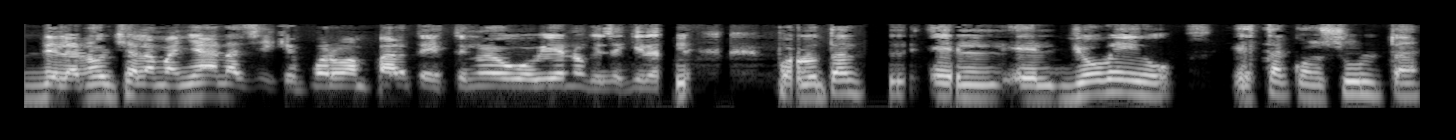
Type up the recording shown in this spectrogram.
de la noche a la mañana, así que forman parte de este nuevo gobierno que se quiere hacer. Por lo tanto, el, el, yo veo esta consulta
